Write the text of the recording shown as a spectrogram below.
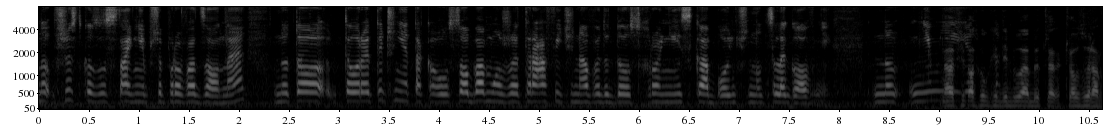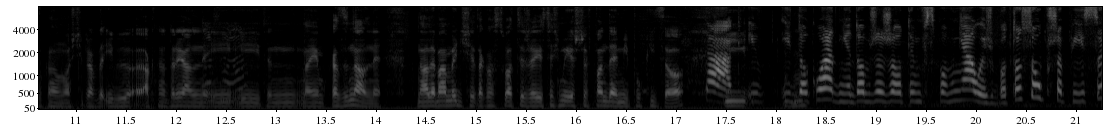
no wszystko zostanie przeprowadzone, no to teoretycznie taka osoba może trafić nawet do schroniska bądź noclegowni. No, niemniej Na przypadku, kiedy byłaby kla- klauzura wykonalności, prawda, i był akt notarialny Mhm. i, i ten najem okazjonalny. No ale mamy dzisiaj taką sytuację, że jesteśmy jeszcze w pandemii póki co. Tak, I- i, i, dokładnie, dobrze, że o tym wspomniałeś, bo to są przepisy,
